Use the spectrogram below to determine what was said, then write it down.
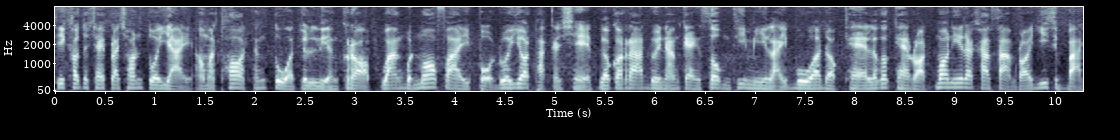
ที่เขาจะใช้ปลาช่อนตัวใหญ่เอามาทอดทั้งตัวจนเหลืองกรอบ วางบนหม้อไฟโปะด้วยยอดผักกระเฉดแล้วก็ราดด้วยน้ำแกงส้มที่มีไหลบัว ดอกแครแล้วก็แครอทหม้อนี้ราคา 320 บาท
